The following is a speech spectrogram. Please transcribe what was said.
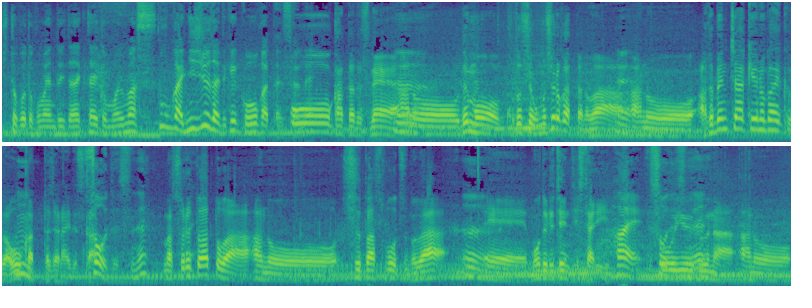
一言コメントいただきたいと思います。今回20代って結構多かったですよね。多かったですね、うん。あのでも今年面白かったのは、ええ。あのアドベンチャー系のバイクが多かったじゃないですか、そうですね。まあ、それとあとはあのスーパースポーツのが、うん。えーモデルチェンジしたり、はいそそういうふうなあの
